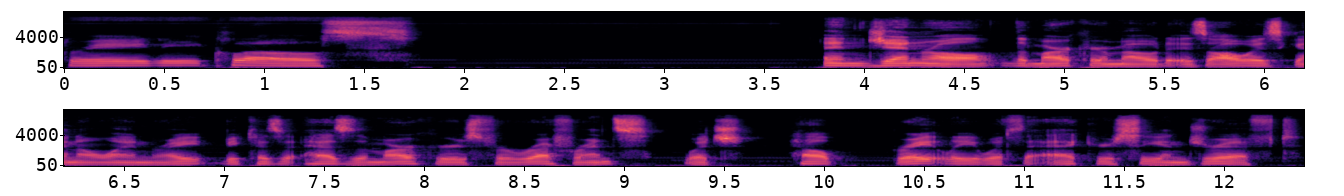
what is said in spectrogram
pretty close. In general, the marker mode is always going to win, right? Because it has the markers for reference, which help greatly with the accuracy and drift.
